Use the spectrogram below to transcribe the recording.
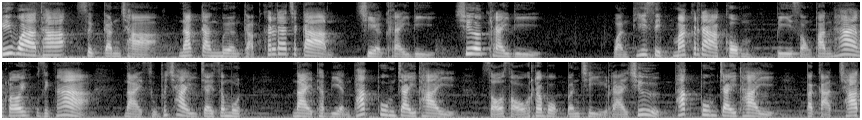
วิวาทะศึกกัญชา นักการเมืองกับข้าราชการ เชียร์ใครดี เชื่อใครดี วันที่ 10 มกราคม ปี 2565 นายสุภชัยใจสมุทร นายทะเบียนพักภูมิใจไทย สสระบบบัญชีรายชื่อพักภูมิใจไทย ประกาศชัด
